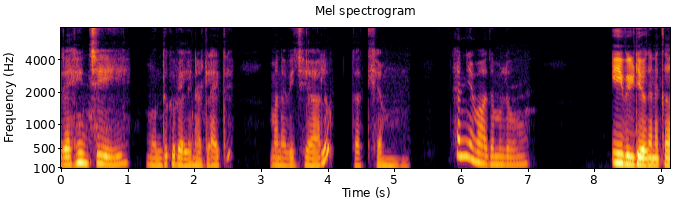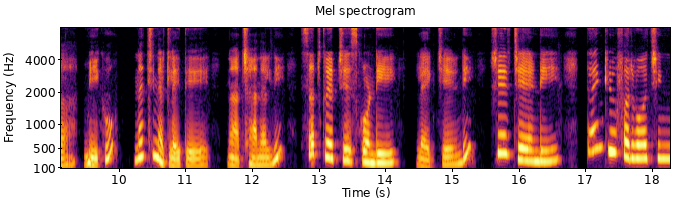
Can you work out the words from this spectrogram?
గ్రహించి ముందుకు వెళ్ళినట్లయితే మన విజయాలు తథ్యం. ధన్యవాదములు. ఈ వీడియో గనక మీకు నచ్చినట్లయితే నా ఛానల్ని సబ్స్క్రైబ్ చేసుకోండి లైక్ చేయండి షేర్ చేయండి. Thank you for watching.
